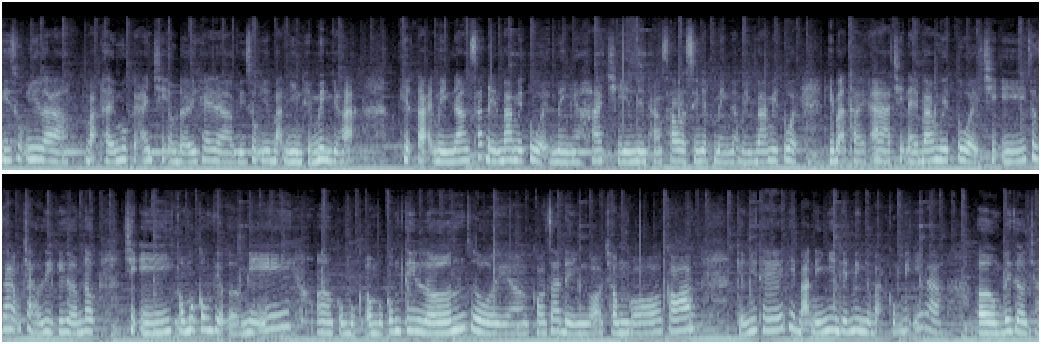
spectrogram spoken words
ví dụ như là bạn thấy một cái anh chị ở đấy hay là ví dụ như bạn nhìn thấy mình chẳng hạn. Hiện tại mình đang sắp đến 30 tuổi mình 29 đến tháng sau là sinh nhật mình là mình 30 tuổi. Thì bạn thấy à chị này 30 tuổi chị ý thực ra cũng chả có gì cái gớm đâu. Chị ý có một công việc ở Mỹ uh, của một ở một công ty lớn rồi uh, có gia đình có chồng có con kiểu như thế thì bạn ấy nhìn thấy mình thì bạn cũng nghĩ là ờ bây giờ chả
